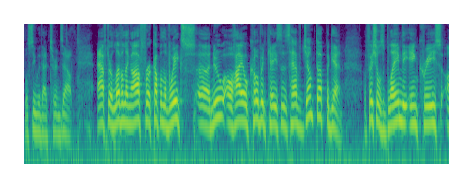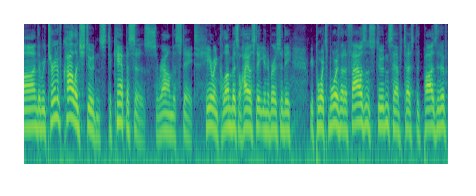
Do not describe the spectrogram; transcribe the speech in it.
we'll see what that turns out. After leveling off for a couple of weeks, uh, new Ohio COVID cases have jumped up again. Officials blame the increase on the return of college students to campuses around the state. Here in Columbus, Ohio State University reports more than a thousand students have tested positive.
